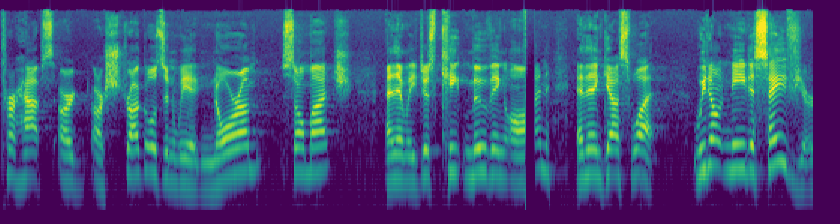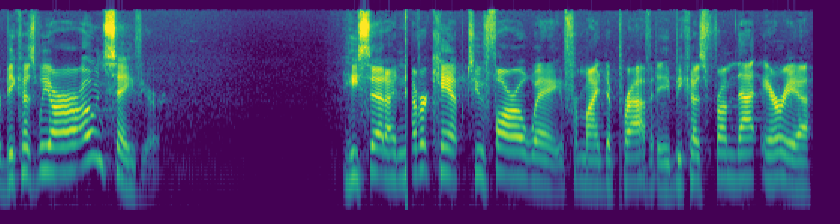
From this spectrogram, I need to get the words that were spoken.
perhaps our, our struggles and we ignore them so much, and then we just keep moving on. And then guess what? We don't need a Savior because we are our own Savior. He said, I never camp too far away from my depravity because from that area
